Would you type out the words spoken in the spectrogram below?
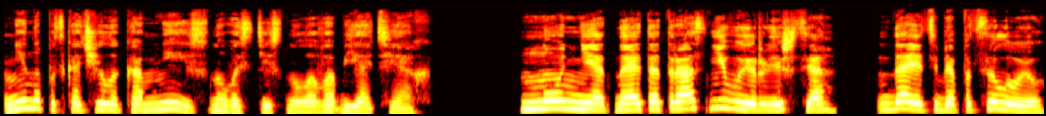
Нина подскочила ко мне и снова стиснула в объятиях. «Ну нет, на этот раз не вырвешься. Да, я тебя поцелую.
